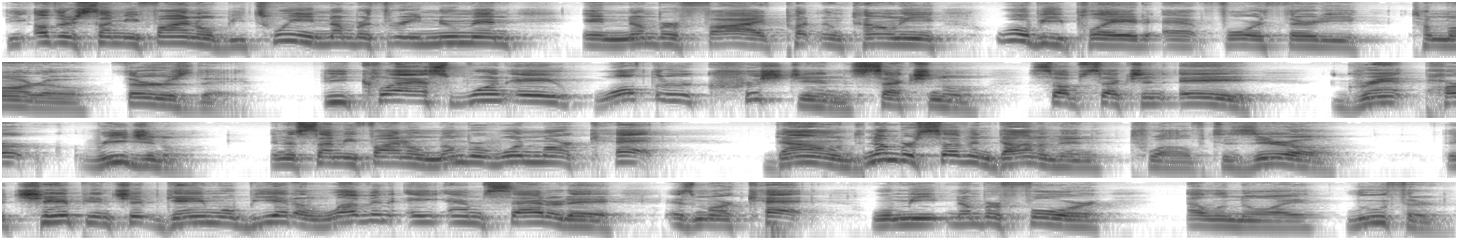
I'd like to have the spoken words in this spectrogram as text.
The other semifinal between number 3 Newman and number 5 Putnam County will be played at 4:30 tomorrow, Thursday. The Class 1A Walther Christian sectional, subsection A, Grant Park Regional. In a semifinal, number 1 Marquette downed number 7 Donovan 12 to 0. The championship game will be at 11 a.m. Saturday as Marquette will meet number 4 Illinois Lutheran.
